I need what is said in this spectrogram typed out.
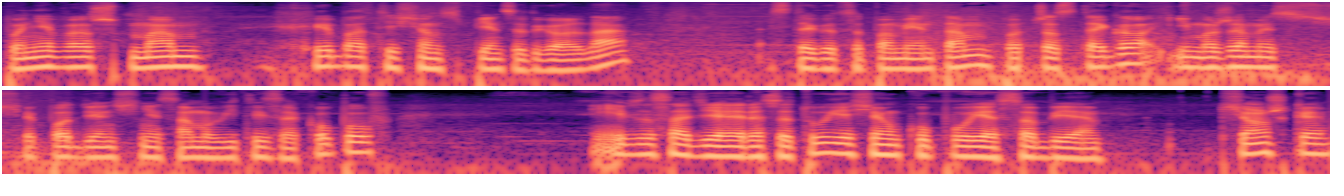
ponieważ mam chyba 1500 golda, z tego co pamiętam, podczas tego i możemy się podjąć niesamowitych zakupów. I w zasadzie resetuję się, kupuję sobie książkę,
